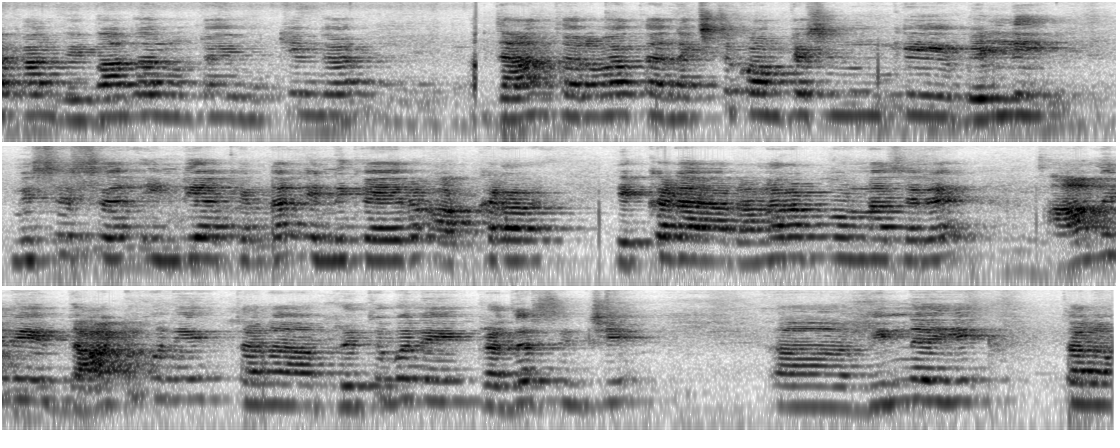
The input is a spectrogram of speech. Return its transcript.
రకాల విభాగాలు ఉంటాయి. ముఖ్యంగా దాని తర్వాత నెక్స్ట్ కాంపిటీషన్కి వెళ్ళి మిస్సెస్ ఇండియా కింద ఎన్నికయ్యారు. అక్కడ ఇక్కడ రన్నర్ అప్ ఉన్నా సరే ఆమెని దాటుకుని తన ప్రతిభని ప్రదర్శించి విన్ అయ్యి తను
